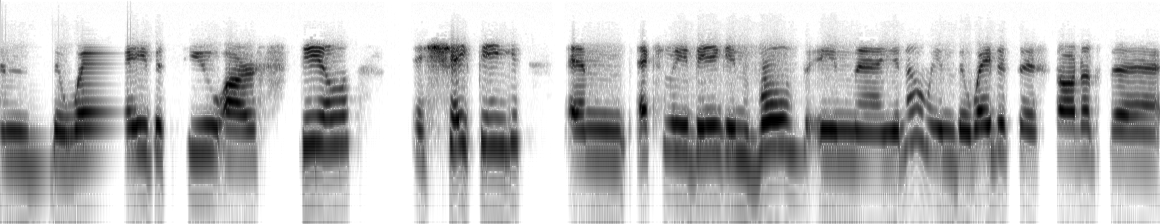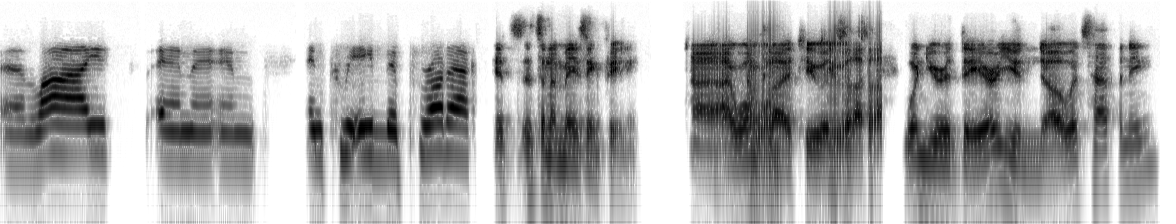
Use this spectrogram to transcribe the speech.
and the way that you are still uh, shaping and actually being involved in uh, you know in the way that the startups uh, uh live and and and create the product. It's it's an amazing feeling. Uh, I won't lie to you. It's like when you're there, you know it's happening.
